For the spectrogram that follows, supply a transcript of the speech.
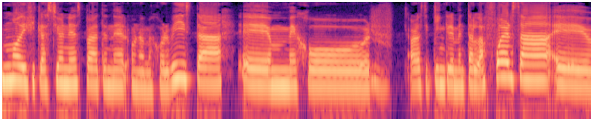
modificaciones para tener una mejor vista, eh, mejor ahora sí que incrementar la fuerza, eh,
